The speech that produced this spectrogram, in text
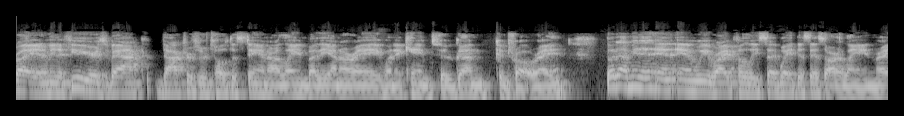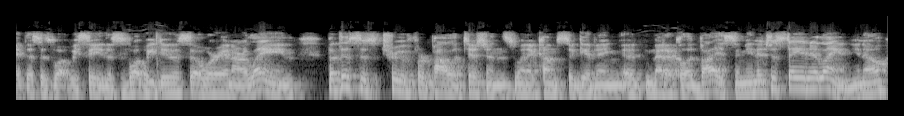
Right. I mean, a few years back, doctors were told to stay in our lane by the NRA when it came to gun control, right? But I mean, and, and, we rightfully said, wait, this is our lane, right? This is what we see. This is what we do. So we're in our lane. But this is true for politicians when it comes to giving uh, medical advice. I mean, it's just stay in your lane, you know?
